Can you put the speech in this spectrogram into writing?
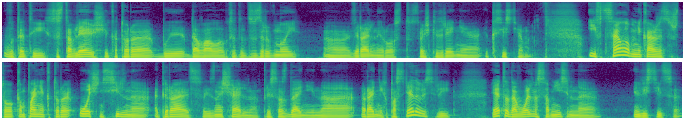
вот этой составляющей, которая бы давала вот этот взрывной э, виральный рост с точки зрения экосистемы. И в целом, мне кажется, что компания, которая очень сильно опирается изначально при создании на ранних последователей, это довольно сомнительная инвестиция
